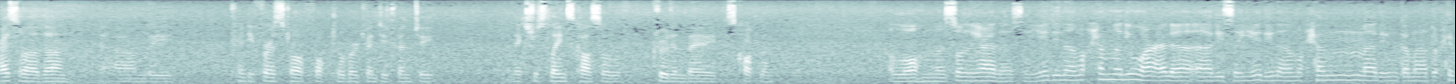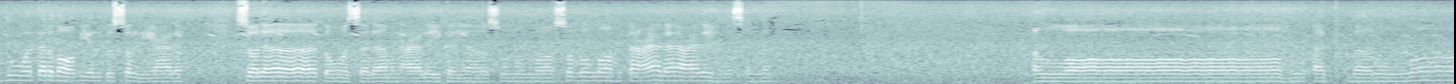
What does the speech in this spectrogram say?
Asr Adhan on the 21st of October 2020 next to Slains Castle, Cruden Bay, Scotland. اللهم صل على سيدنا محمد وعلى آل سيدنا محمد كما تحب وترضى بأن تصلي عليه صلاة وسلام عليك يا رسول الله صلى الله تعالى عليه وسلم الله أكبر الله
